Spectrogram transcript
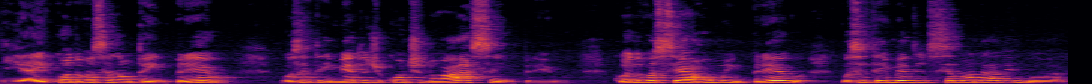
E aí, quando você não tem emprego, você tem medo de continuar sem emprego. Quando você arruma um emprego, você tem medo de ser mandado embora.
